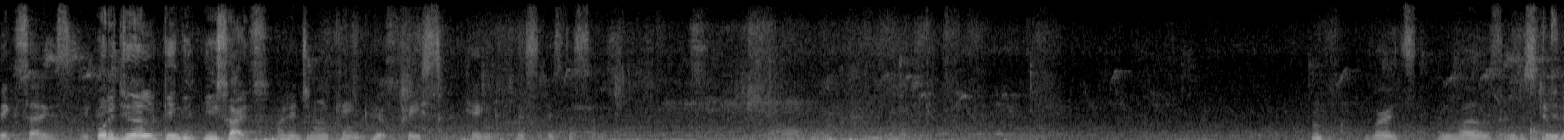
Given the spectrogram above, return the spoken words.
Big size. Big original king E size. Original king. Yes. Priest king. This is the size. Hmm. Words Birds and wells and disturbance.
